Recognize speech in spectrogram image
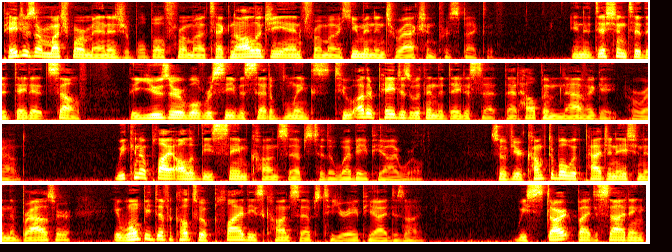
Pages are much more manageable, both from a technology and from a human interaction perspective. In addition to the data itself, the user will receive a set of links to other pages within the dataset that help him navigate around. We can apply all of these same concepts to the Web API world. So if you're comfortable with pagination in the browser, it won't be difficult to apply these concepts to your API design. We start by deciding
